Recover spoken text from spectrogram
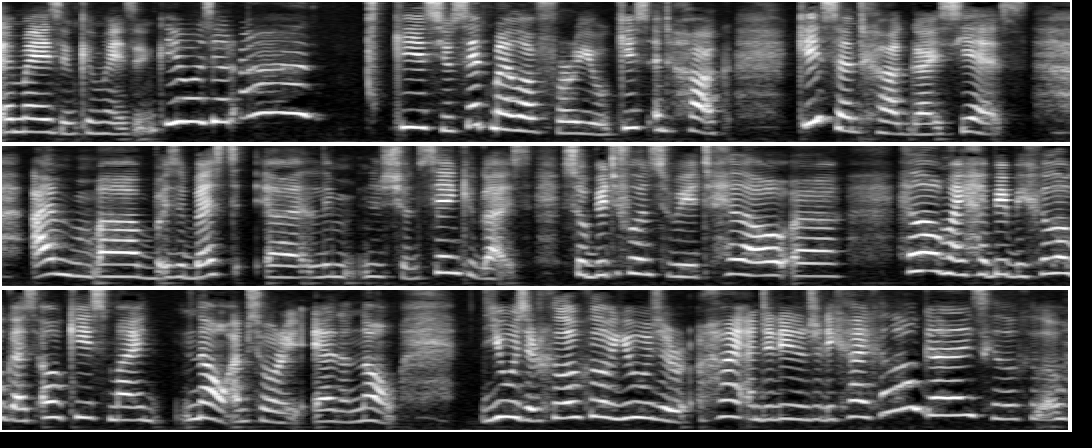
amazing amazing user ah, kiss you said my love for you kiss and hug kiss and hug guys yes i'm uh, the best uh, thank you guys so beautiful and sweet hello uh, hello my habibi. Hello guys. Oh kiss my no i'm sorry anna. No. User. Hello hello user. Hi angelina angelina hi. Hello guys. Hello hello.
